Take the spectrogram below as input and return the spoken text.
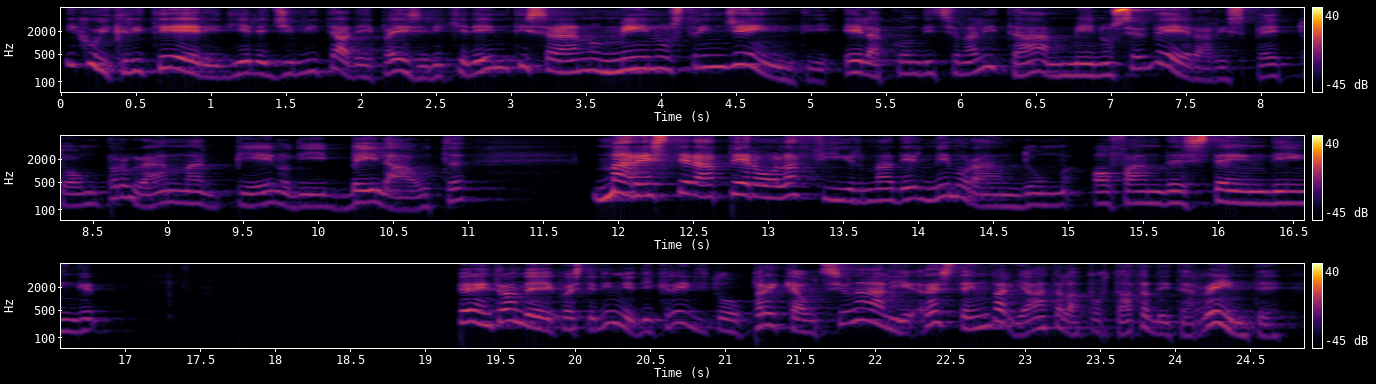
i cui criteri di eleggibilità dei paesi richiedenti saranno meno stringenti e la condizionalità meno severa rispetto a un programma pieno di bailout, ma resterà però la firma del Memorandum of Understanding. Per entrambe queste linee di credito precauzionali resta invariata la portata deterrente,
